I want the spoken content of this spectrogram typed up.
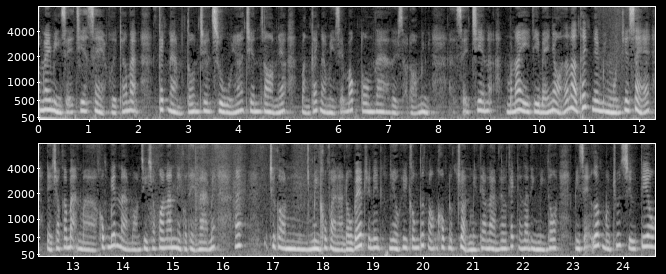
Hôm nay mình sẽ chia sẻ với các bạn cách làm tôm chiên xù nhá, chiên giòn nhá Bằng cách là mình sẽ bóc tôm ra rồi sau đó mình à, sẽ chiên ạ. Món này thì bé nhỏ rất là thích nên mình muốn chia sẻ Để cho các bạn mà không biết làm món gì cho con ăn thì có thể làm ấy. Đấy, chứ còn mình không phải là đầu bếp cho nên nhiều khi công thức nó cũng không được chuẩn. Mình theo làm theo cách của gia đình mình thôi. Mình sẽ ướp một chút xíu tiêu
